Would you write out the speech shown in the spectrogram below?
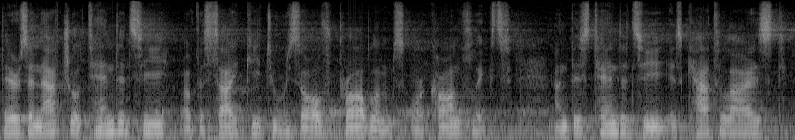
There's a natural tendency of the psyche to resolve problems or conflicts, and this tendency is catalyzed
